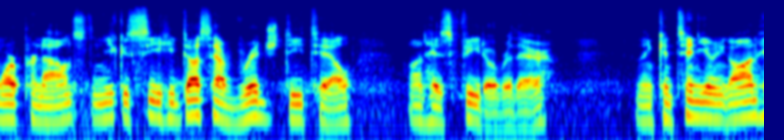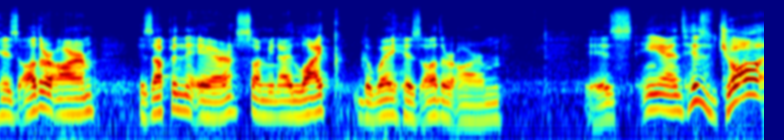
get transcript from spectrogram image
more pronounced, and you can see he does have ridge detail on his feet over there. And then continuing on, his other arm is up in the air. So I mean, I like the way his other arm is, and his jaw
